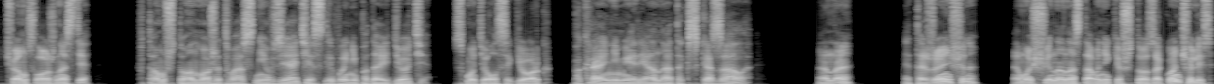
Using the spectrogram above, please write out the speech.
в чем сложности? В том, что он может вас не взять, если вы не подойдете смутился Георг. «По крайней мере, она так сказала». «Она? Это женщина? А мужчины-наставники что, закончились?»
